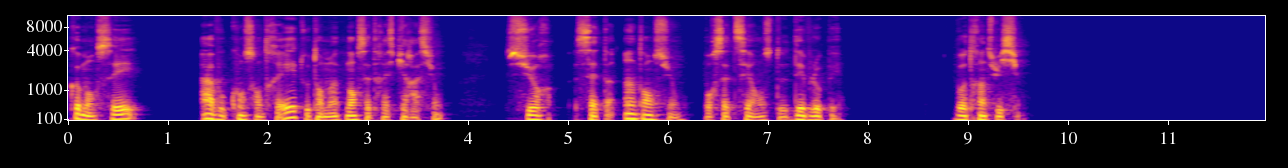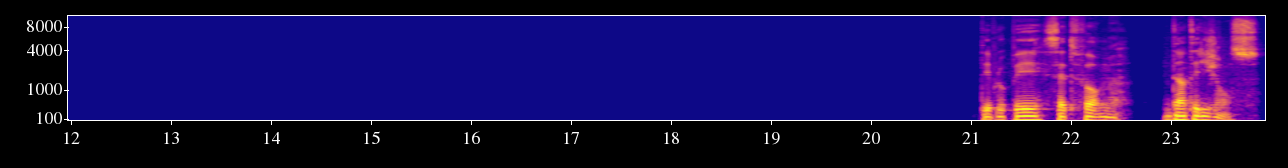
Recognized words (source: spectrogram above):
commencer à vous concentrer, tout en maintenant cette respiration, sur cette intention pour cette séance de développer votre intuition. Développer cette forme d'intelligence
